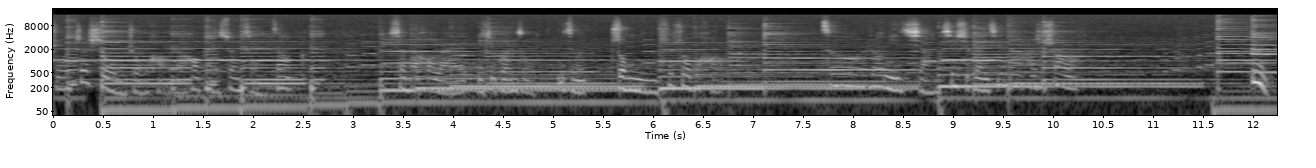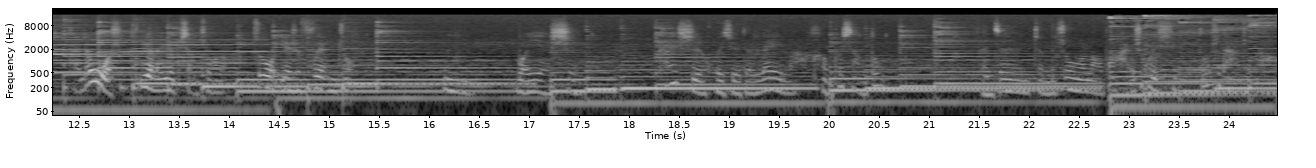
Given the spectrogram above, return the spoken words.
说这事我们做不好，然后开始算总账。算到后来，一句关总，你怎么总是做不好？这让你想继续改进呢，还是算了？嗯，反正我是越来越不想做了，做也是敷衍做。嗯，我也是，开始会觉得累了，很不想动。反正怎么做，老爸还是会训，都是他做的好。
